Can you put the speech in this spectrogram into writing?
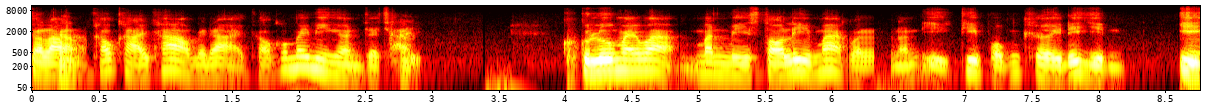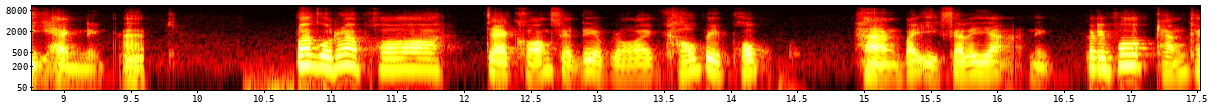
สลัมครับเขาขายข้าวไม่ได้เขาก็ไม่มีเงินจะใช้ครับคุณรู้ไหมว่ามันมีสตอรี่มากกว่านั้นอีกที่ผมเคยได้ยินอีกแห่งหนึ่งอ่า ปรากฏว่าพอแจกของเสร็จเรียบร้อย เขาไปพบห่างไปอีกสักระยะหนึ่ง ไปพบถังขค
